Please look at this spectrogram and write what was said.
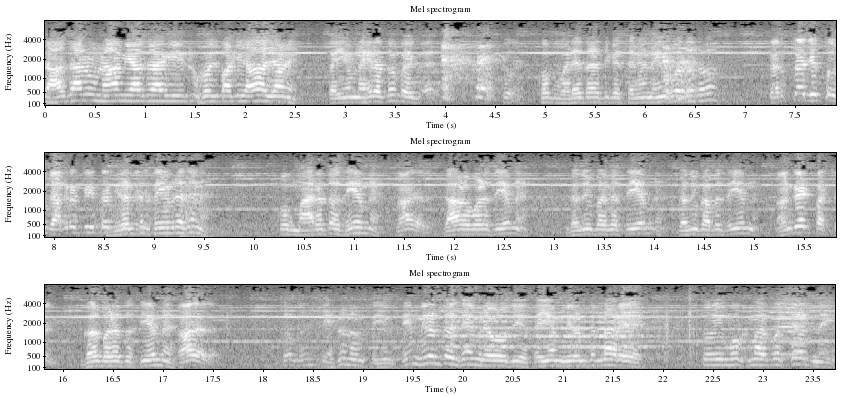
દાદાનું નામ યાદ રાખે એટલું ખોજ બાકી દાદા જાણે. સંયમ નહીં રહેતો કોઈ કોઈક વડેતા કે સંયમ નહીં ઊભો થતો? કરતા જતો જાગૃતિ. નિરંતર સંયમ રહેશે ને? કોઈક મારે તો સંયમ ને? ગાળો બળે સંયમ ને? ગજુ ભાગે સંયમ ને? ગજુ કાપે સંયમ ને? હંડ્રેડ પર્સન્ટ ઘર ભરે તો સંયમ ને? હા દાદા તો એનું નામ સંયમ સંયમ નિરંતર સંયમ રહેવો જોઈએ. સંયમ નિરંતર ના રહે તો એ મોક્ષ માર્ગ પર છે જ નહીં.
